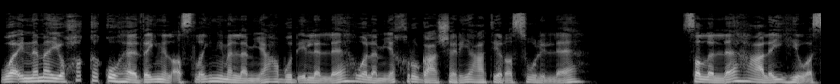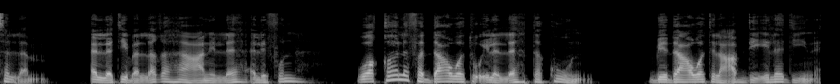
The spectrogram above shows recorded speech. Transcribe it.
وإنما يحقق هذين الأصلين من لم يعبد إلا الله ولم يخرج عن شريعة رسول الله صلى الله عليه وسلم التي بلغها عن الله ألف وقال فالدعوة إلى الله تكون بدعوة العبد إلى دينه.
